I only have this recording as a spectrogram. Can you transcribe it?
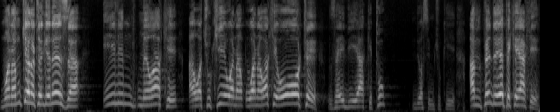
Mwanamke anatengeneza ili mme wake awachukie wana, wanawake wote zaidi yake tu ndio asimchukie. Ampende yeye peke yake.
